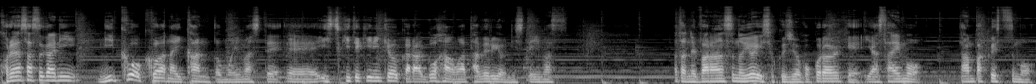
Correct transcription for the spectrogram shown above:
これはさすがに肉を食わないかんと思いまして、えー、意識的に今日からご飯は食べるようにしていますあとねバランスの良い食事を心がけ野菜もタンパク質も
